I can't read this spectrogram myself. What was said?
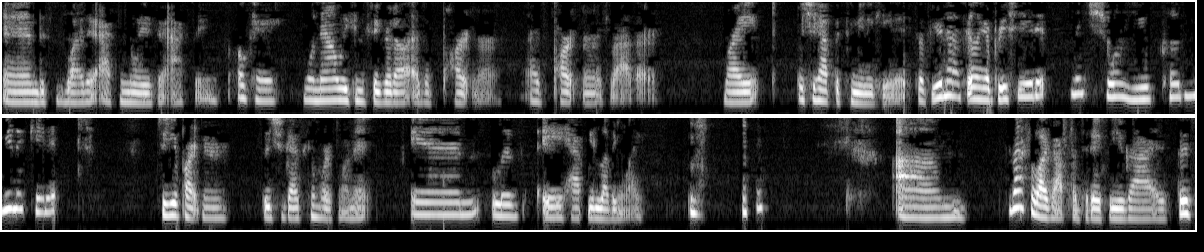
and this is why they're acting the way they're acting. Okay, well, now we can figure it out as a partner, as partners rather, right? But you have to communicate it. So if you're not feeling appreciated, make sure you communicate it to your partner so that you guys can work on it and live a happy, loving life. um, that's all I got for today for you guys. This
